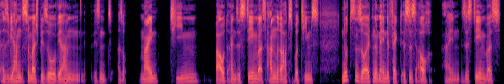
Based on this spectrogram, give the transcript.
Also wir haben das zum Beispiel so, wir haben, wir sind, also mein Team baut ein System, was andere HubSpot-Teams nutzen sollten. Im Endeffekt ist es auch ein System, was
